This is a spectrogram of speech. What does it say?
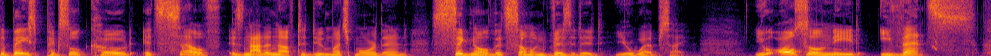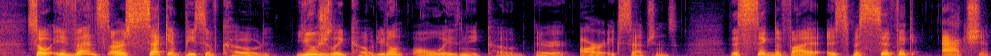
the base pixel code itself is not enough to do much more than signal that someone visited your website. You also need events. So, events are a second piece of code, usually code. You don't always need code, there are exceptions that signify a specific action.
